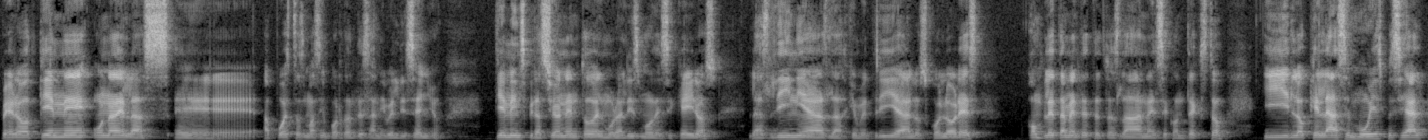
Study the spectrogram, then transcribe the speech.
pero tiene una de las eh, apuestas más importantes a nivel diseño. Tiene inspiración en todo el muralismo de Siqueiros las líneas, la geometría, los colores, completamente te trasladan a ese contexto y lo que la hace muy especial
